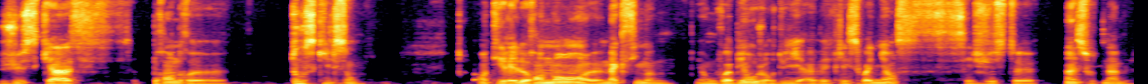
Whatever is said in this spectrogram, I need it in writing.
jusqu'à prendre euh, tout ce qu'ils sont, en tirer le rendement euh, maximum. Et on voit bien aujourd'hui avec les soignants, c'est juste euh, insoutenable.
